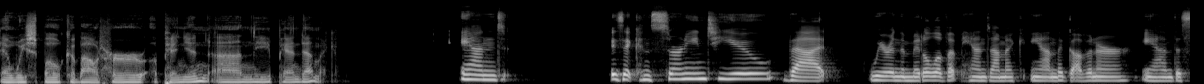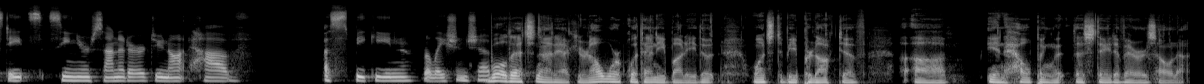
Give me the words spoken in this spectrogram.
and we spoke about her opinion on the pandemic. And is it concerning to you that we're in the middle of a pandemic and the governor and the state's senior senator do not have a speaking relationship? Well, that's not accurate. I'll work with anybody that wants to be productive uh, in helping the, the, state of Arizona.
